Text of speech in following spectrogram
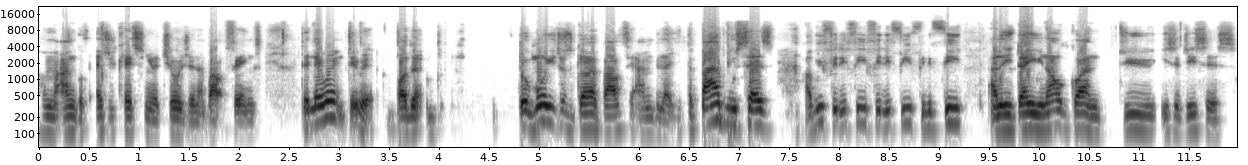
from an angle of educating your children about things, then they won't do it. But the, the more you just go about it and be like, the Bible says, "I'll be fee, for the fee, the fee," and then then you now go and do exegesis,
